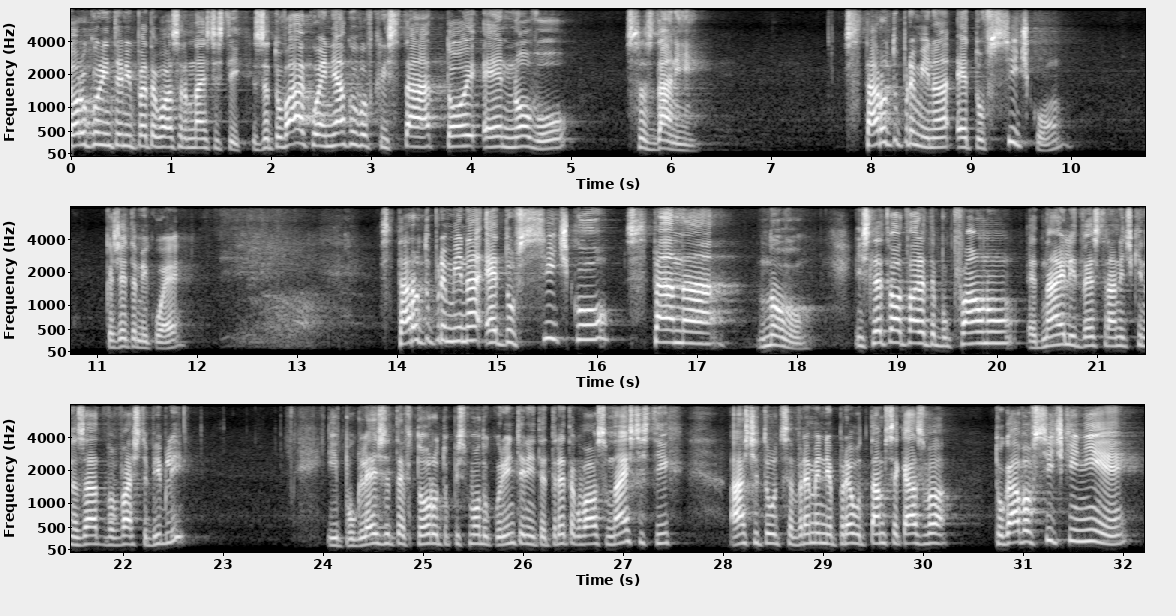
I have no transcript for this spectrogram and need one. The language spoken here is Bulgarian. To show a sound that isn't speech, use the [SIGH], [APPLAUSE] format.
2 Коринтияни 5 глава 17 стих. Затова, ако е някой в Христа, той е ново създание. Старото премина, ето всичко, кажете ми кое, Старото премина, ето всичко стана ново. И след това отваряте буквално една или две странички назад във вашите Библии и поглеждате второто писмо до Коринтияните, 3 глава, 18 стих. Аз чета от съвременния превод, там се казва тогава всички ние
